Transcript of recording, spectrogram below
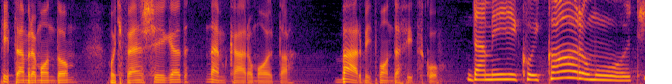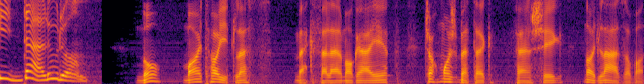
Hitemre mondom, hogy fenséged nem káromolta. Bármit mond a fickó. De még, hogy káromolt, hidd el, uram! No, majd ha itt lesz, megfelel magáért, csak most beteg, fenség, nagy láza van.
